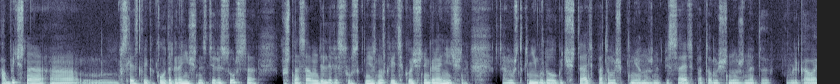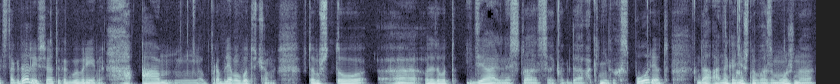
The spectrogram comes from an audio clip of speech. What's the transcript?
Обычно а, вследствие какого-то ограниченности ресурса, потому что на самом деле ресурс книжного критика очень ограничен, потому что книгу долго читать, потом еще по нее нужно писать, потом еще нужно это публиковать и так далее, и все это как бы время. А проблема вот в чем. В том, что э, вот эта вот идеальная ситуация, когда о книгах спорят, да, она, конечно, возможна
